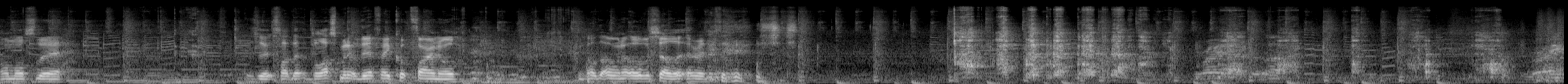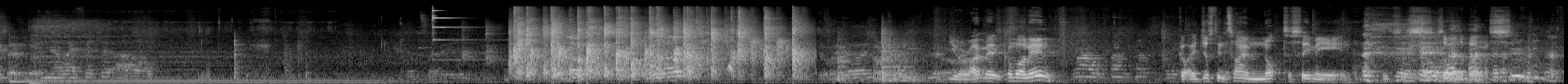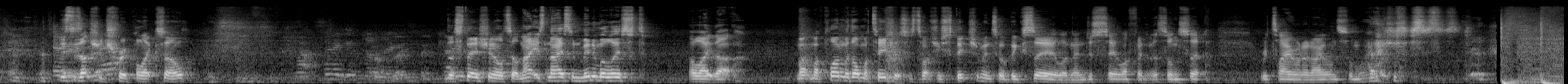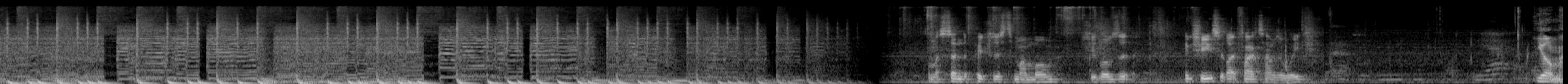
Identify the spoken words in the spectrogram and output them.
Almost there. It's like the, the last minute of the FA Cup final. Not that I want to oversell it or anything. Right after that. Right after No effort at all. you alright, mate? Come on in. Wow, fantastic. Got it just in time not to see me eating, which is it's always a bonus. This is actually triple XL. That's it, you've done it. The station hotel. It's nice and minimalist. I like that. My, my plan with all my t-shirts is to actually stitch them into a big sail and then just sail off into the sunset, retire on an island somewhere. I'm gonna send the pictures to my mum. She loves it. I think she eats it like five times a week. Yum.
